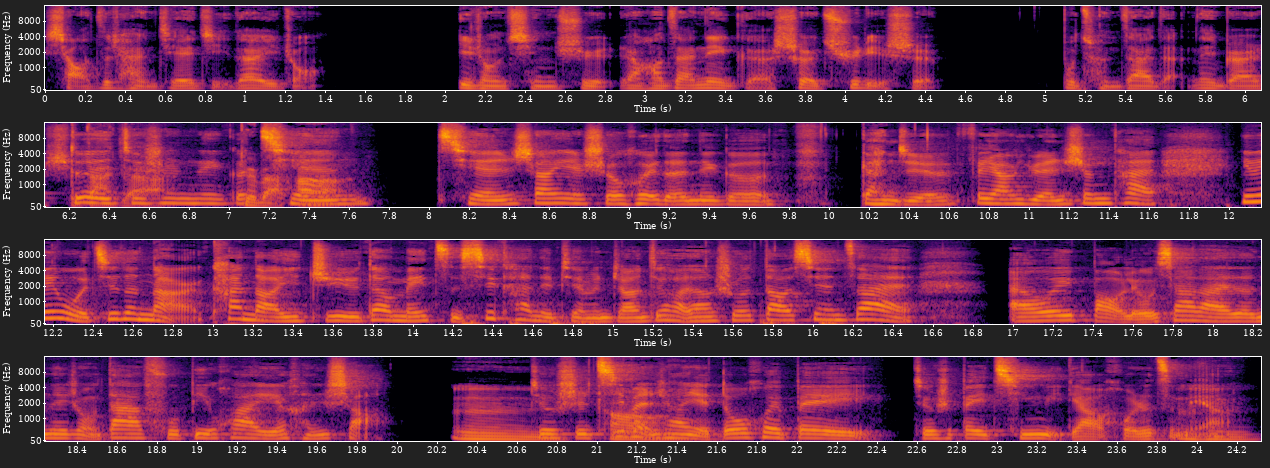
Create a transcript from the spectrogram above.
小资产阶级的一种一种情绪，然后在那个社区里是不存在的，那边是对，家就是那个？前、啊前商业社会的那个 感觉，非常原生态。因为我记得哪儿看到一句，但没仔细看那篇文章，就好像说到现在，L A 保留下来的那种大幅壁画也很少，嗯，就是基本上啊也都会被、就是被清理掉或者怎么样。嗯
